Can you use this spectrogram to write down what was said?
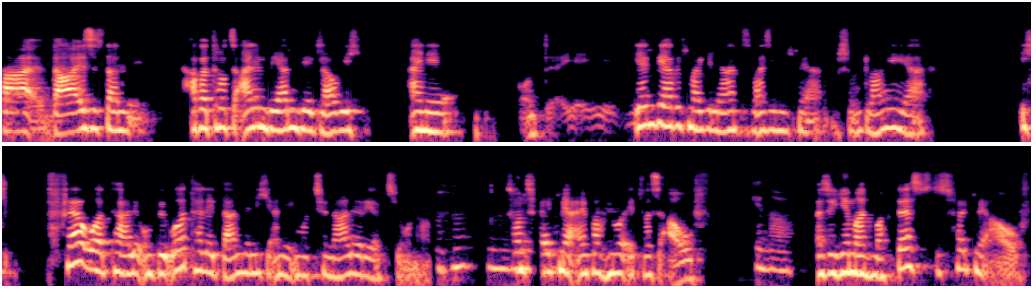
da, da ist es dann, aber trotz allem werden wir, glaube ich, eine, und irgendwie habe ich mal gelernt, das weiß ich nicht mehr, schon lange her, ich verurteile und beurteile dann, wenn ich eine emotionale Reaktion habe. Mhm, mh. Sonst fällt mir einfach nur etwas auf. Genau. Also jemand macht das, das fällt mir auf.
